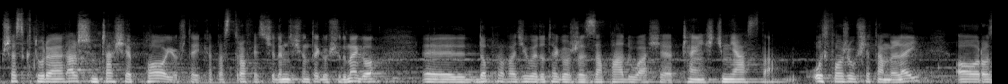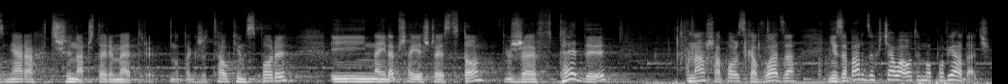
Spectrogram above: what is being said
przez które w dalszym czasie po już tej katastrofie z 77 y, doprowadziły do tego, że zapadła się część miasta. Utworzył się tam lej o rozmiarach 3 na 4 metry. No także całkiem spory i najlepsze jeszcze jest to, że wtedy nasza polska władza nie za bardzo chciała o tym opowiadać.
